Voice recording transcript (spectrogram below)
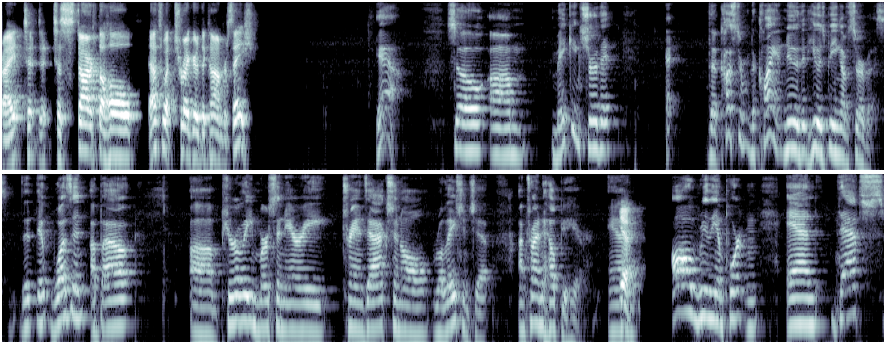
Right to, to, to start the whole. That's what triggered the conversation. Yeah. So um, making sure that eh, the customer, the client knew that he was being of service. That it wasn't about um, purely mercenary transactional relationship. I'm trying to help you here. And yeah. all really important. And that's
